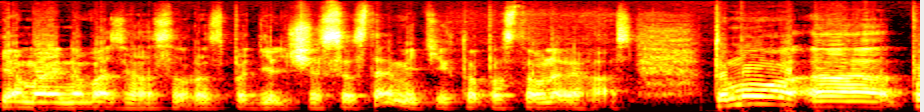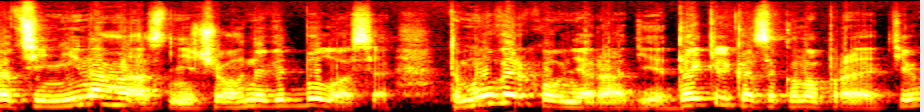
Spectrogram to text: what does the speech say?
Я маю на увазі газорозподільчі системи, ті, хто поставляє газ. Тому е, по ціні на газ нічого не відбулося. Тому в Верховній Раді декілька законопроєктів,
